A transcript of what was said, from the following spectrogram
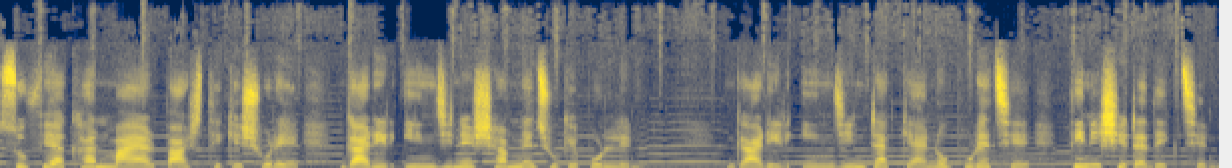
সুফিয়া খান মায়ার পাশ থেকে সরে গাড়ির ইঞ্জিনের সামনে ঝুঁকে পড়লেন। গাড়ির ইঞ্জিনটা কেন পুড়েছে তিনি সেটা দেখছেন।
